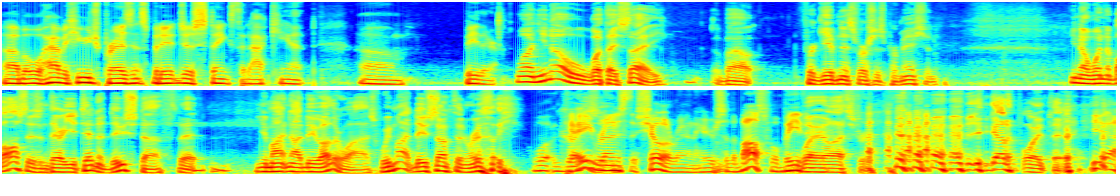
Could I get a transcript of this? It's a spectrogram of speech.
Uh, but we'll have a huge presence. But it just stinks that I can't um, be there. Well, and you know what they say about forgiveness versus permission. You know, when the boss isn't there, you tend to do stuff that you might not do otherwise. We might do something really. Well, Gray Crazy. runs the show around here, so the boss will be there. Well, that's true. you got a point there. yeah.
